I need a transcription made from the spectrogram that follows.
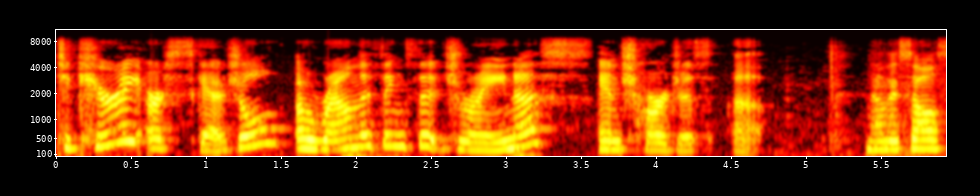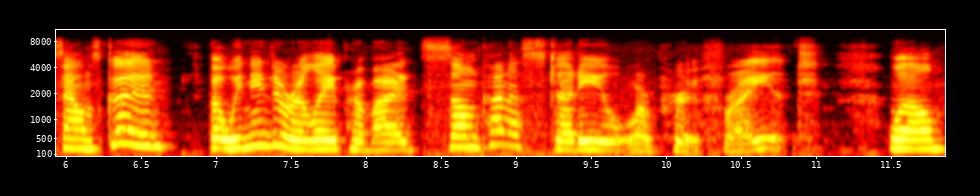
to curate our schedule around the things that drain us and charge us up. Now, this all sounds good, but we need to really provide some kind of study or proof, right? Well,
